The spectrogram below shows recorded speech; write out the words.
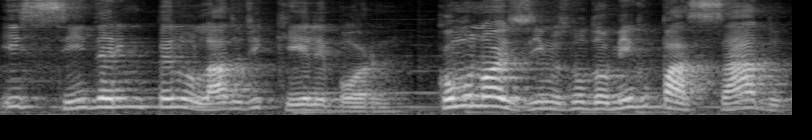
e Sindarin pelo lado de Celeborn. Como nós vimos no domingo passado,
